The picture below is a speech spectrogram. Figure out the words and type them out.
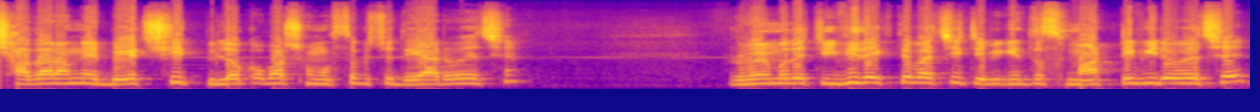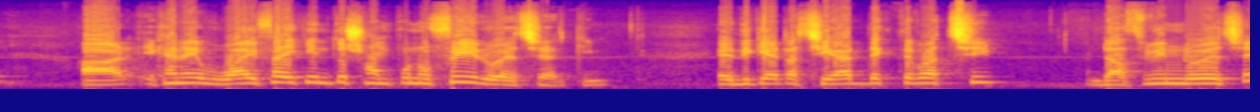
সাদা রঙের বেডশিট পিলো কভার সমস্ত কিছু দেওয়া রয়েছে। রুমের মধ্যে টিভি দেখতে পাচ্ছি টিভি কিন্তু স্মার্ট টিভি রয়েছে। আর এখানে ওয়াইফাই কিন্তু সম্পূর্ণ ফ্রি রয়েছে আর কি। এদিকে একটা চেয়ার দেখতে পাচ্ছি ডাস্টবিন রয়েছে।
